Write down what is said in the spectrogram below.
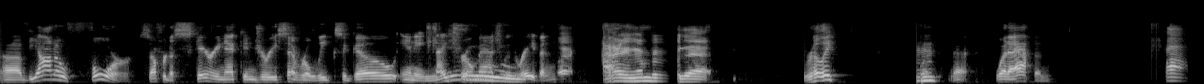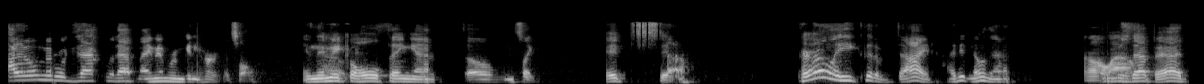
Uh, Viano 4 suffered a scary neck injury several weeks ago in a Nitro match with Raven. I remember that. Really? Mhm. What, what happened? I, don't remember exactly what happened. I remember him getting hurt. That's all. And they Oh, make okay. a whole thing out of it. So it's like, it's yeah. Apparently he could have died. I didn't know that. Oh, it wow. was that bad.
